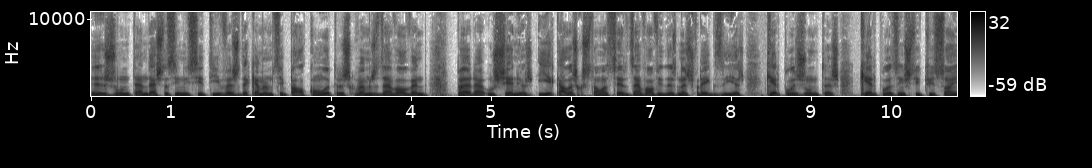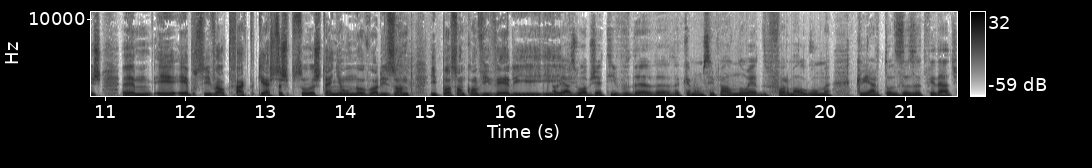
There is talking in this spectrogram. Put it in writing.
eh, juntando estas iniciativas da Câmara Municipal com outras que vamos desenvolvendo para os séniores e aquelas que estão a ser desenvolvidas nas freguesias, quer pelas juntas, quer pelas instituições, ehm, é, é possível de facto que estas pessoas tenham um novo horizonte e possam conviver e. e... Aliás, o objetivo da, da, da, Câmara Municipal não é de forma alguma criar todas as atividades,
